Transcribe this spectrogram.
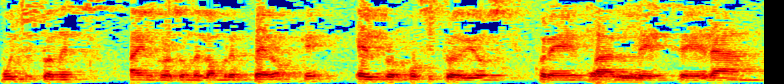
Muchos planes hay en el corazón del hombre, pero que el propósito de Dios prevalecerá.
